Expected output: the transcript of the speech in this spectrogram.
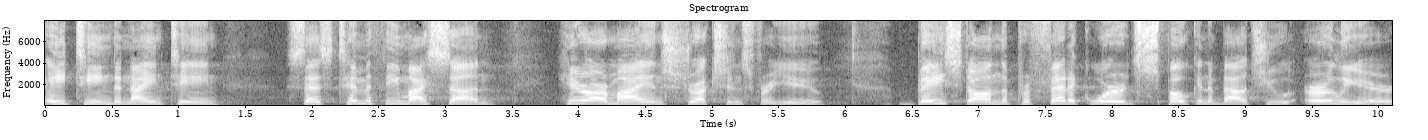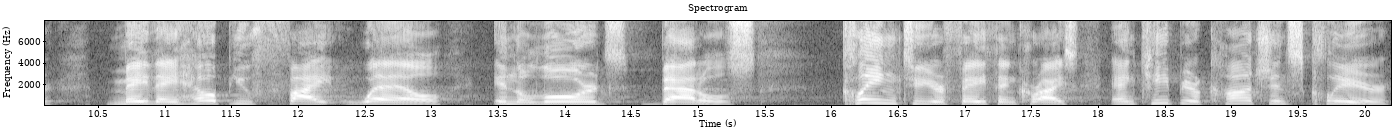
18 to 19 says, Timothy, my son, here are my instructions for you based on the prophetic words spoken about you earlier, may they help you fight well in the Lord's battles. Cling to your faith in Christ and keep your conscience clear,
